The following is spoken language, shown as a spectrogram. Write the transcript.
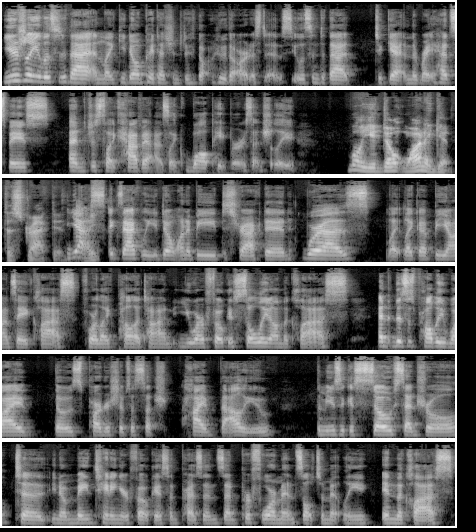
Usually you listen to that and like you don't pay attention to who the artist is. You listen to that to get in the right headspace and just like have it as like wallpaper essentially. Well, you don't want to get distracted. Yes, right? exactly. You don't want to be distracted. Whereas like like a Beyonce class for like Peloton, you are focused solely on the class. And this is probably why those partnerships as such high value the music is so central to you know maintaining your focus and presence and performance ultimately in the class.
